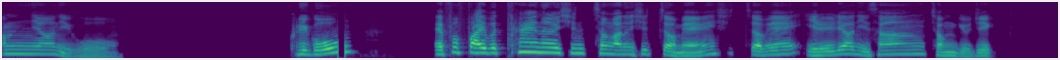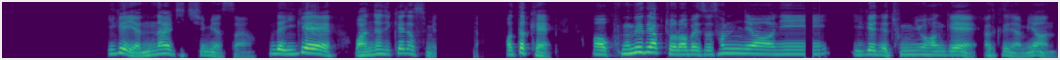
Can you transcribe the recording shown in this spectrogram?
3년이고 그리고 F510을 신청하는 시점에 시점에 1년 이상 정규직 이게 옛날 지침이었어요. 근데 이게 완전히 깨졌습니다. 어떻게? 어, 국내 대학 졸업에서 3년이 이게 이제 중요한 게 어떻게 되냐면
